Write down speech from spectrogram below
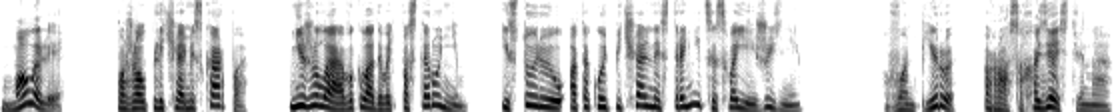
«Мало ли», — пожал плечами Скарпа, не желая выкладывать посторонним историю о такой печальной странице своей жизни. «Вампиры — раса хозяйственная».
